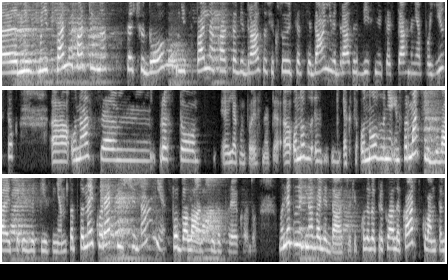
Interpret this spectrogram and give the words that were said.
Е, З муніципальною картою у нас все чудово. Муніципальна карта відразу фіксуються всі дані, відразу здійснюється стягнення поїздок. Е, У нас ем, просто. е, Як вам пояснити, онов... як це оновлення інформації відбувається із запізненням. Тобто найкоректніші дані по балансу, до прикладу, вони будуть на валідаторі. Коли ви приклали картку, вам там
